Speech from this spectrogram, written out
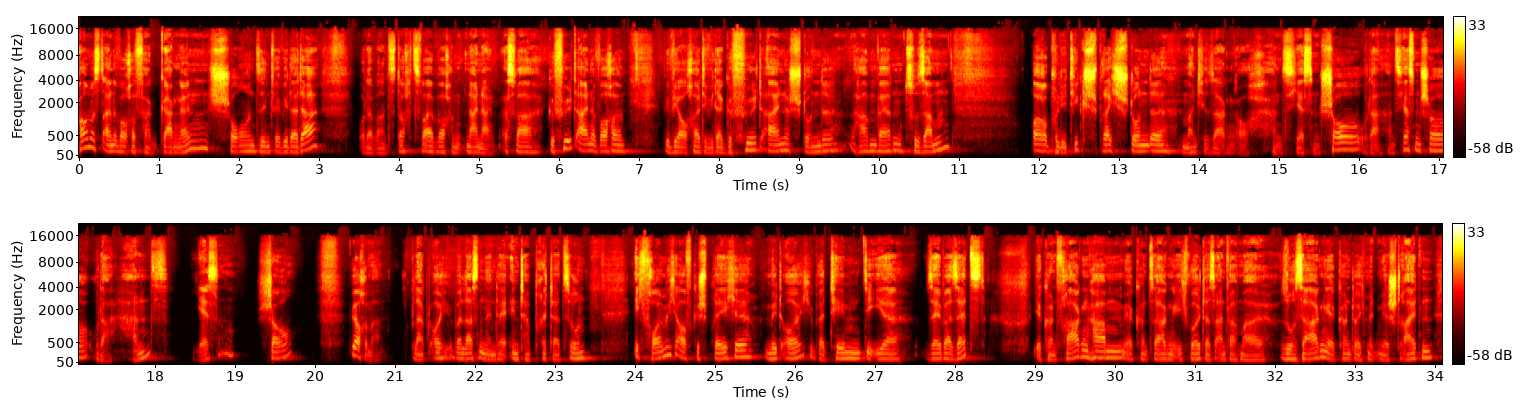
Kaum ist eine Woche vergangen, schon sind wir wieder da. Oder waren es doch zwei Wochen? Nein, nein, es war gefühlt eine Woche, wie wir auch heute wieder gefühlt eine Stunde haben werden zusammen. Eure Politik-Sprechstunde, manche sagen auch Hans-Jessen-Show oder Hans-Jessen-Show oder Hans-Jessen-Show, wie auch immer. Bleibt euch überlassen in der Interpretation. Ich freue mich auf Gespräche mit euch über Themen, die ihr selber setzt. Ihr könnt Fragen haben, ihr könnt sagen, ich wollte das einfach mal so sagen, ihr könnt euch mit mir streiten,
